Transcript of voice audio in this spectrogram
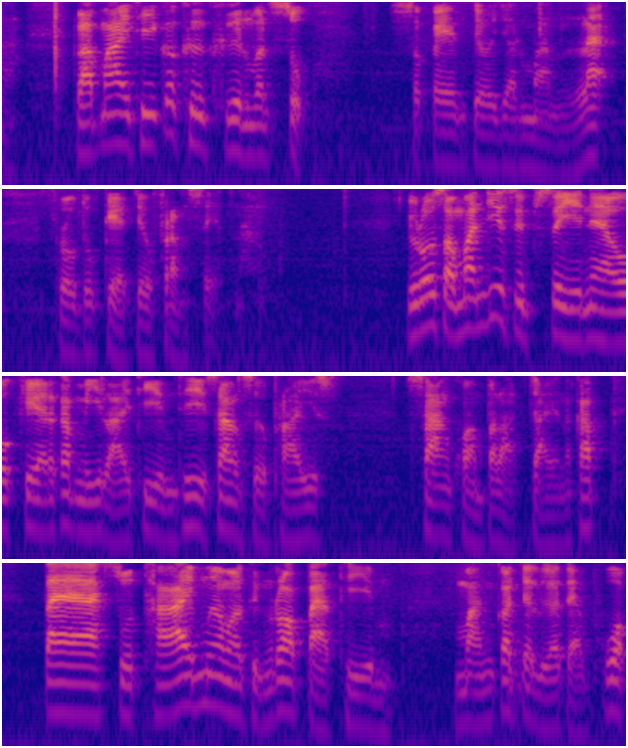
นะกลับมาอีกทีก็คือคืนวันศุกร์สเปนเจอเยอรมันและ โปรตุเกสเจอฝรั่งเศสนะยูโร 2024 เนี่ยโอเคนะครับมีหลายทีมที่สร้างเซอร์ไพรส์สร้างความประหลาดใจนะครับ แต่สุดท้ายเมื่อมาถึงรอบ 8 ทีม มันก็จะเหลือแต่พวก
